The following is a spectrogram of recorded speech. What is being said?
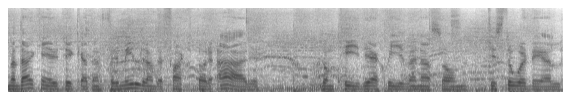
Men där kan jag ju tycka att en förmildrande faktor är de tidiga skivorna som till stor del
